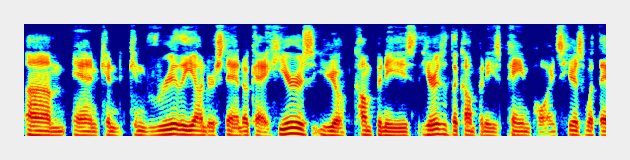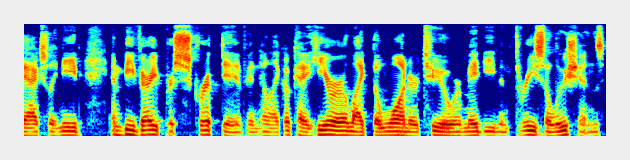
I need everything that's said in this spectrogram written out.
um, and can can really understand. Okay, here's your companies, here's the company's pain points, here's what they actually need, and be very prescriptive and like, okay, here are like the one or two or maybe even three solutions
